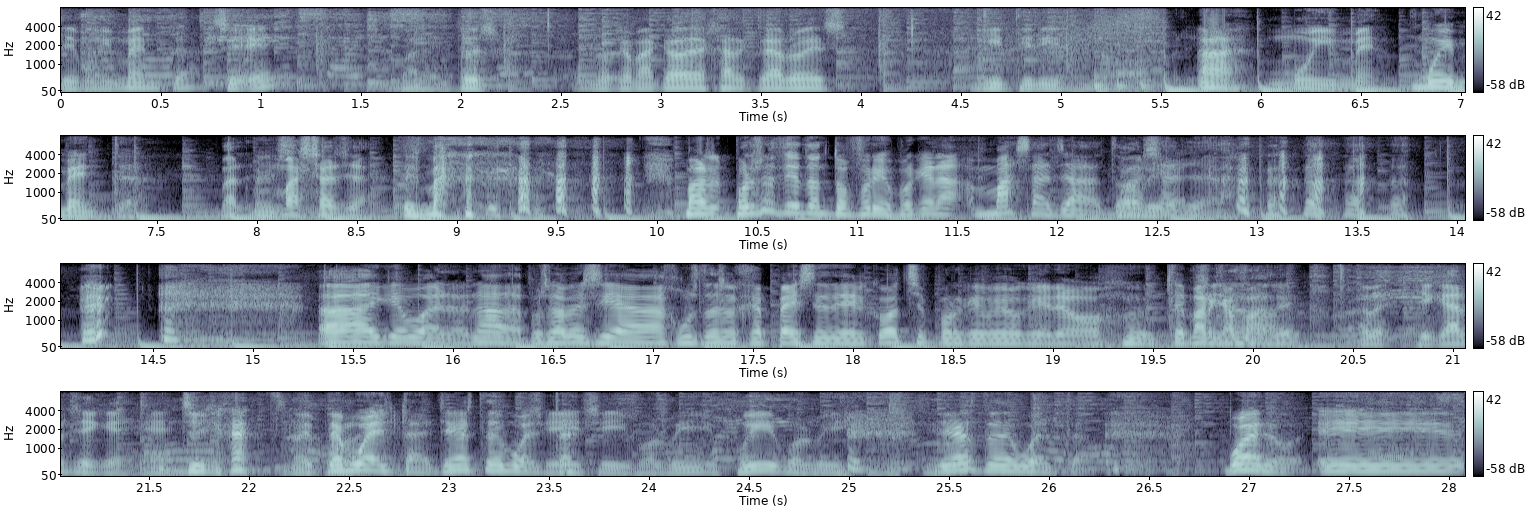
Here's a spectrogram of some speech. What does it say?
de Moimenta. Sí. Vale, entonces lo que me acaba de dejar claro es Guitiriz, hombre. Ah. Moimenta. Muy menta. Vale, ¿Ves? más allá. Es más, más- por eso hacía tanto frío, porque era más allá Más todavía. allá. Ay, qué bueno. Nada, pues a ver si ajustas el GPS del coche porque veo que no. Te marca Sí, no, mal. ¿eh? A ver, llegar llegué, ¿eh? Llegaste No de vuelta, llegaste de vuelta. Sí, sí, volví, fui y volví. Llegaste de vuelta. Bueno, eh,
